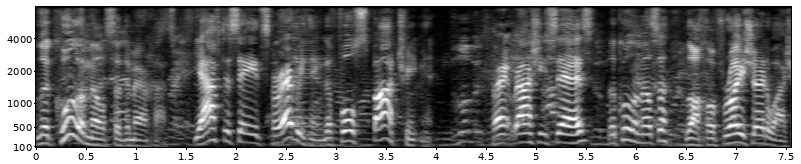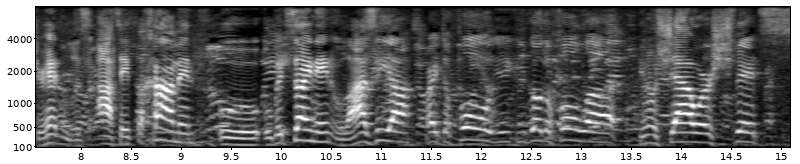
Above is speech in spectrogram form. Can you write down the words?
L'kula milsa the merchatz. You have to say it's for everything, the full spa treatment, right? Rashi says l'kula milsa lachof roisha to wash your head, l'sate pachamin, ubitzainin, ulazia, right? The full, you, you go the full, uh, you know, shower, schwitz,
